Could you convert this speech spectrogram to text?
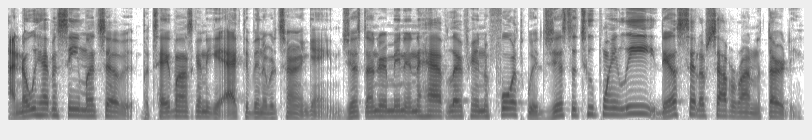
I know we haven't seen much of it, but Tavon's going to get active in the return game. Just under a minute and a half left here in the fourth with just a two point lead, they'll set up shop around the 30.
